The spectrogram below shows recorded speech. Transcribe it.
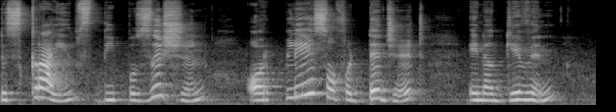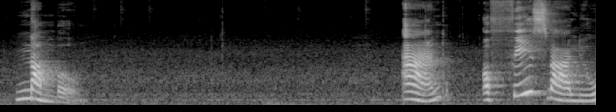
describes the position or place of a digit in a given number. And a face value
